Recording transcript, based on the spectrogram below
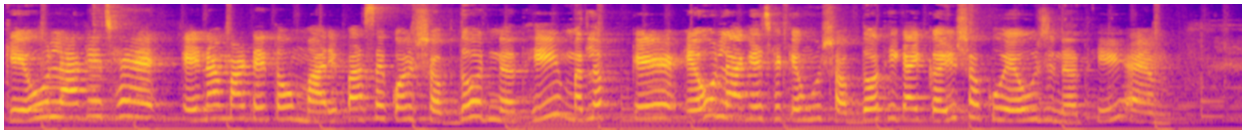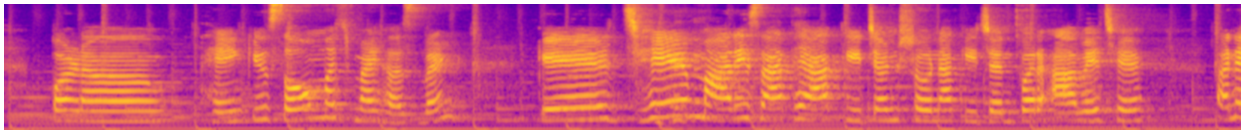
કેવું લાગે છે? એના માટે તો મારી પાસે કોઈ શબ્દો જ નથી. મતલબ કે એવું લાગે છે કે હું શબ્દોથી કાંઈ કહી શકું એવું જ નથી એમ. પણ thank you so much my husband કે જે મારી સાથે આ કિચન શોના કિચન પર આવે છે અને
